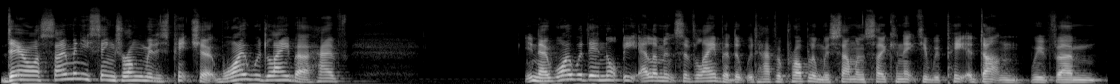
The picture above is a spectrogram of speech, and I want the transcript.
There are so many things wrong with this picture. Why would Labor have you know, why would there not be elements of Labor that would have a problem with someone so connected with Peter Dutton, with um,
